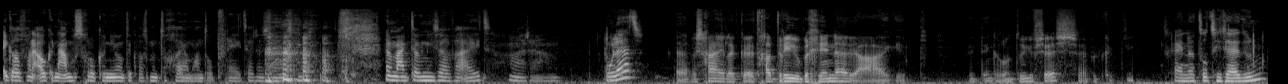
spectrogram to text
ik had van elke naam geschrokken nu, want ik was me toch helemaal aan het opvreten. Dus uh, dat maakt ook niet zoveel uit. Maar, uh... Hoe laat? Uh, waarschijnlijk, het gaat drie uur beginnen. Ja, ik, ik denk rond drie of zes. Heb ik... Wat ga je nou tot die tijd doen? Een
